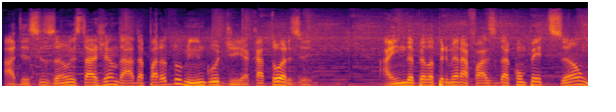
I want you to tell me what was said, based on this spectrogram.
A decisão está agendada para domingo, dia 14. Ainda pela primeira fase da competição,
